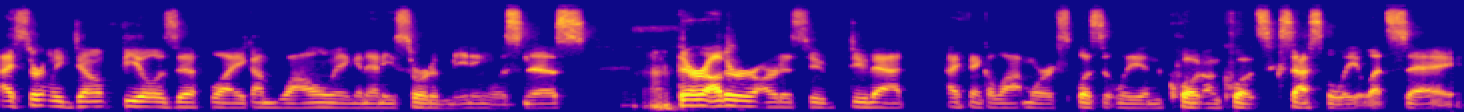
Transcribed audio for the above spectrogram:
I certainly don't feel as if like I'm wallowing in any sort of meaninglessness. Okay. There are other artists who do that, I think, a lot more explicitly and quote unquote successfully, let's say.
